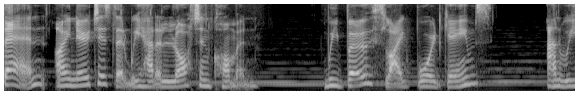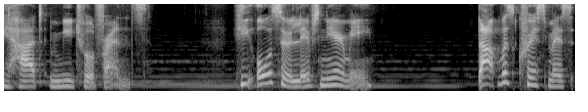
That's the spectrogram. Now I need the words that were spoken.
Then I noticed that we had a lot in common. We both liked board games and we had mutual friends. He also lived near me. That was Christmas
